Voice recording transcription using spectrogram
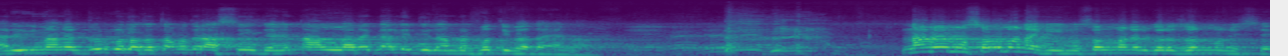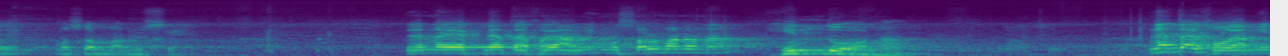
আর ইমানের দুর্বলতা তো আমাদের আছেই, দেখেন না আল্লাহরে গালি দিলে আমরা প্রতিবাদ হয় না। নামে মুসলমান নাকি? মুসলমানের ঘরে জন্ম নিছে, মুসলমান দেখেন না, এক নেতা কয়, আমি মুসলমানও না, হিন্দুও না। নেতায় কয়, আমি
